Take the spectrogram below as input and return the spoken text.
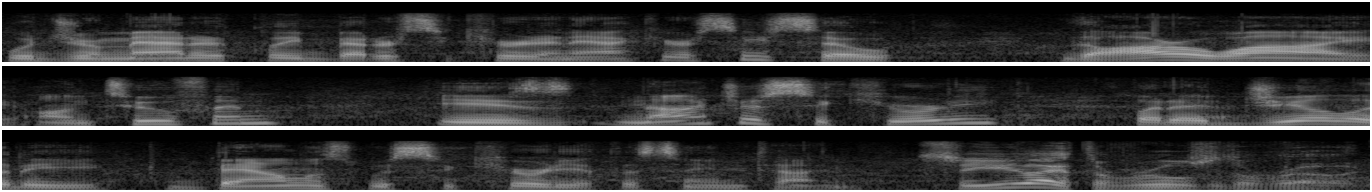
with dramatically better security and accuracy. So the ROI on Tufin is not just security, but agility balanced with security at the same time. So you like the rules of the road.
